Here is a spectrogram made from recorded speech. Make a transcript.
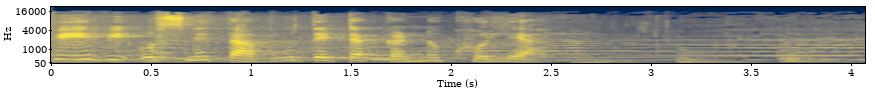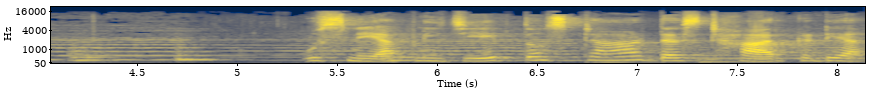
ਫਿਰ ਵੀ ਉਸਨੇ ਤਾਬੂਤ ਦੇ ਢੱਕਣ ਨੂੰ ਖੋਲ੍ਹਿਆ। ਉਸਨੇ ਆਪਣੀ ਜੇਬ ਤੋਂ ਸਟਾਰ ਡਸਟ ਹਾਰ ਕੱਢਿਆ।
